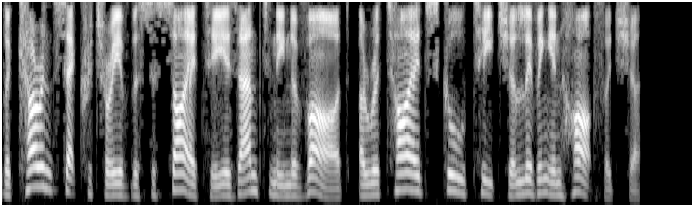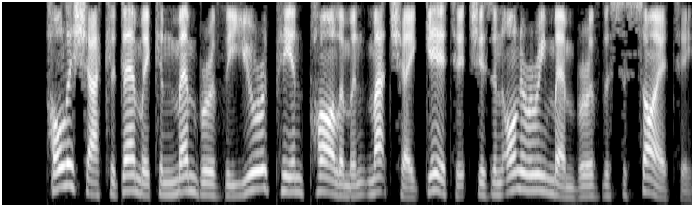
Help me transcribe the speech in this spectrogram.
The current secretary of the society is Anthony Nevard, a retired school teacher living in Hertfordshire. Polish academic and member of the European Parliament Maciej Giertych is an honorary member of the society.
